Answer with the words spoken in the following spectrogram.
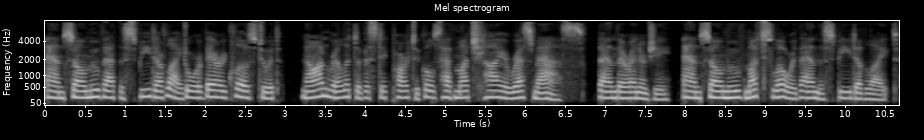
and so move at the speed of light or very close to it. Non-relativistic particles have much higher rest mass than their energy, and so move much slower than the speed of light.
